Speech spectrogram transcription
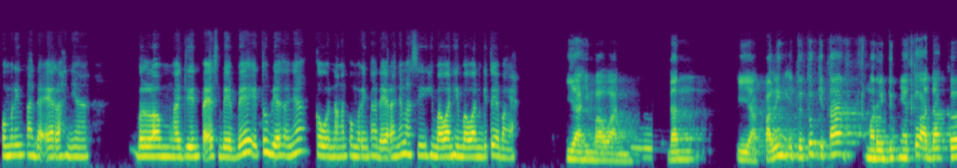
pemerintah daerahnya belum ngajuin PSBB itu biasanya kewenangan pemerintah daerahnya masih himbauan-himbauan gitu ya, Bang ya? Iya, himbauan. Dan Iya, paling itu tuh kita merujuknya itu ada ke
